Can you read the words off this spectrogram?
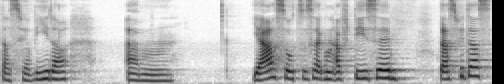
dass wir wieder, ähm, ja, sozusagen auf diese, dass wir das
